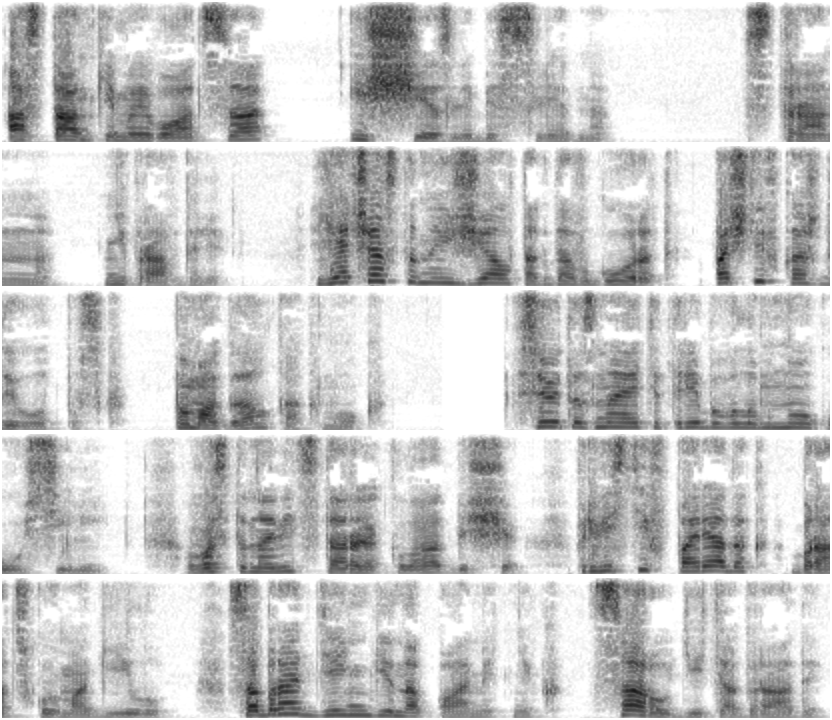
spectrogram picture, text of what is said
Останки моего отца исчезли бесследно. Странно, не правда ли? Я часто наезжал тогда в город, почти в каждый отпуск, помогал как мог. Все это, знаете, требовало много усилий. Восстановить старое кладбище, привести в порядок братскую могилу, собрать деньги на памятник, соорудить ограды.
